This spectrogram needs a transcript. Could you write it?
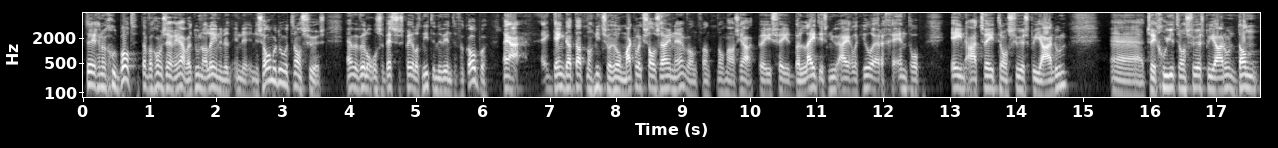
tegen een goed bod. Dat we gewoon zeggen, ja, we doen alleen in de, in de, in de zomer doen we transfers. En we willen onze beste spelers niet in de winter verkopen. Nou ja, ik denk dat dat nog niet zo heel makkelijk zal zijn. Hè? Want, want nogmaals, ja, PSV, het beleid is nu eigenlijk heel erg geënt op 1 à 2 transfers per jaar doen. Uh, twee goede transfers per jaar doen. Dan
